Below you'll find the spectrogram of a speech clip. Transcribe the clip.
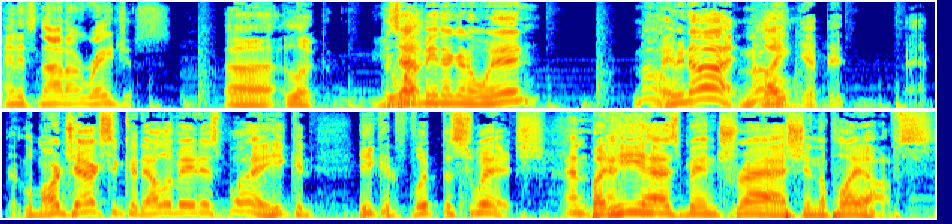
and it's not outrageous. Uh, look, you Does that want- mean they're going to win? no? Maybe not. No, Like uh, uh, Lamar Jackson could elevate his play. He could. He could flip the switch. And- but and- he has been trash in the playoffs.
